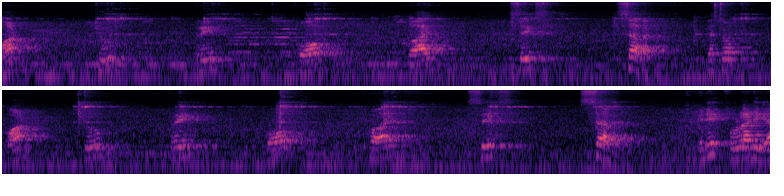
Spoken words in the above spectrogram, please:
One two three four five, six, seven. Let's do one, two, three, four, five, six, seven. ഇനി ഫുള്ളായിട്ട് ചെയ്യുക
